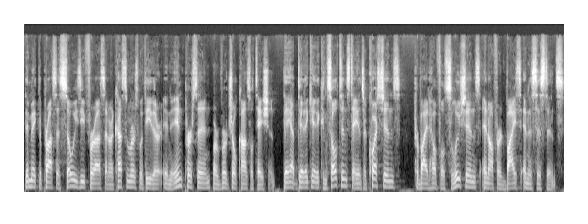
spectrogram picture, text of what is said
They make the process so easy for us and our customers with either an in person or virtual consultation. They have dedicated consultants to answer questions, provide helpful solutions, and offer advice and assistance.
